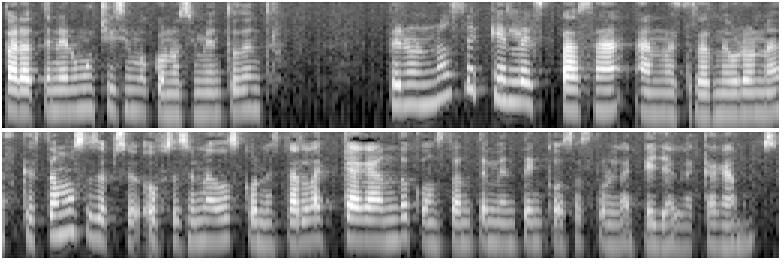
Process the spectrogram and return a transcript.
para tener muchísimo conocimiento dentro. Pero no sé qué les pasa a nuestras neuronas que estamos obsesionados con estarla cagando constantemente en cosas con las que ya la cagamos.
